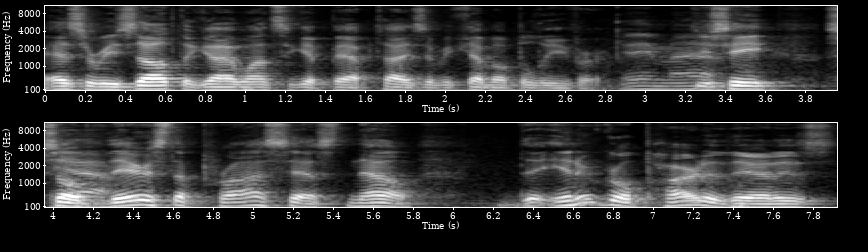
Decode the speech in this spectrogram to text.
As a result, the guy wants to get baptized and become a believer. Amen. You see? So Yeah. there's the process. Now, the integral part of that is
